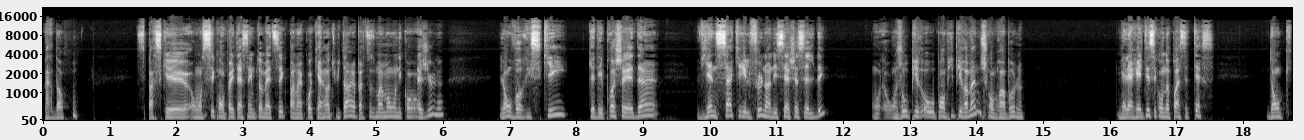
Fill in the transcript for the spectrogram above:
Pardon? C'est parce que on sait qu'on peut être asymptomatique pendant quoi 48 heures à partir du moment où on est contagieux là? Là, on va risquer que des proches aidants viennent sacrer le feu dans des CHSLD. On, joue au, au pompier pyromane, je comprends pas là. Mais la réalité, c'est qu'on n'a pas assez de tests. Donc,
